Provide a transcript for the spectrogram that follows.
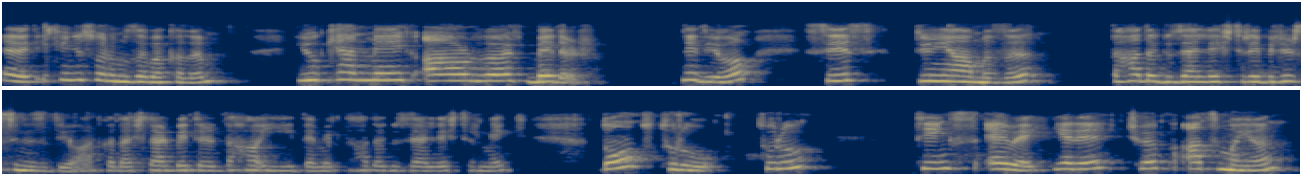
Evet, ikinci sorumuza bakalım. You can make our world better. Ne diyor? Siz dünyamızı daha da güzelleştirebilirsiniz diyor arkadaşlar. Better daha iyi demek, daha da güzelleştirmek. Don't throw. Throw things away. Yere çöp atmayın.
